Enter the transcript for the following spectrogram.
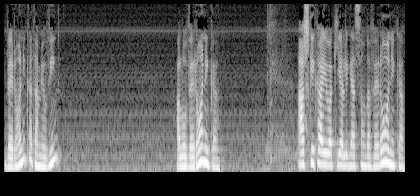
Verônica, está me ouvindo? Alô, Verônica? Acho que caiu aqui a ligação da Verônica.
